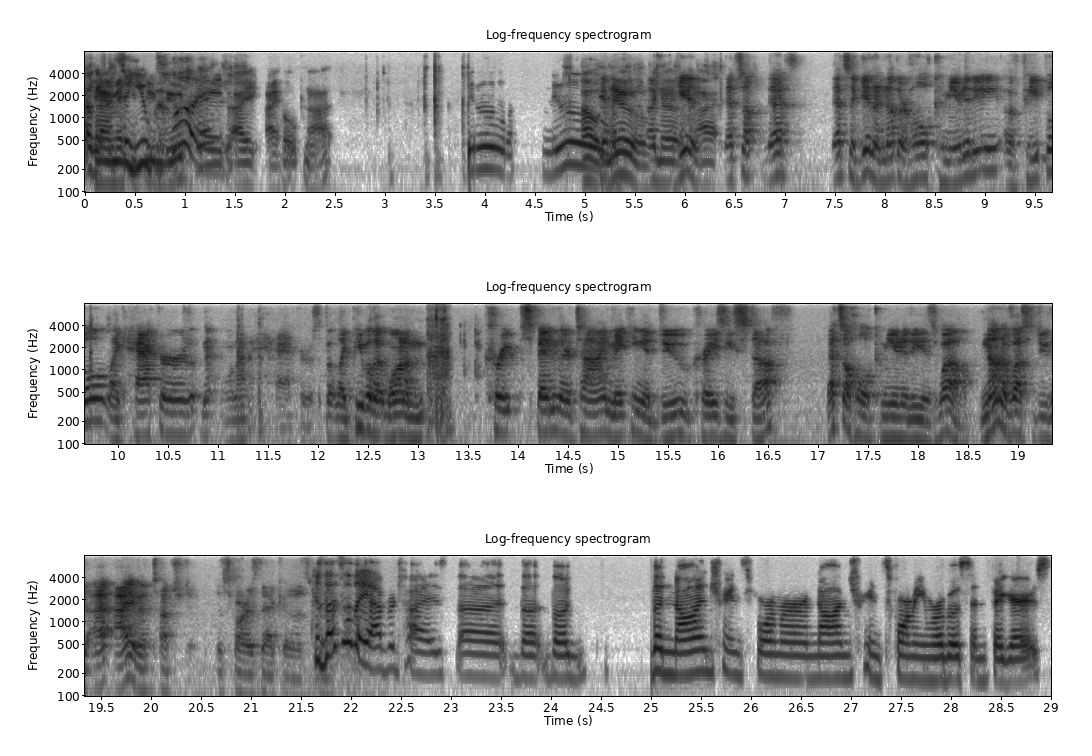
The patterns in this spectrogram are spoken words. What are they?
Okay, so you do new things? could I, I hope not. do new. Oh, Yeah, no, like, no, again, I- that's a, that's that's again another whole community of people like hackers. Not, well, not hackers, but like people that want to cre- spend their time making it do crazy stuff. That's a whole community as well. None of us do that. I, I haven't touched it as far as that goes. because that's how they advertise the the the the non-transformer, non-transforming Robosen figures.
